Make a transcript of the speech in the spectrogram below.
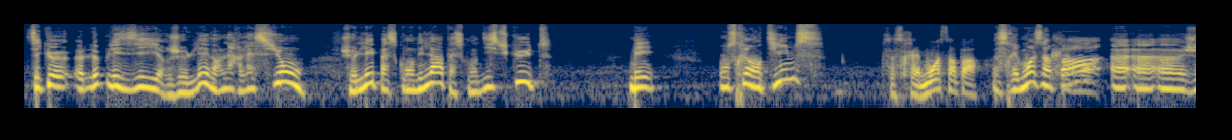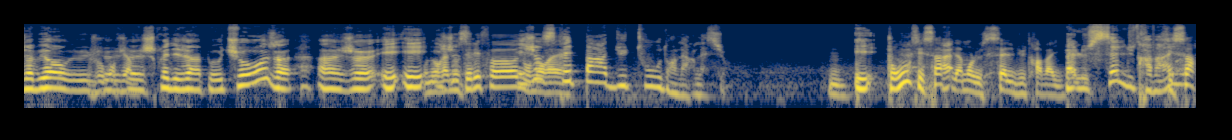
C'est que euh, le plaisir, je l'ai dans la relation, je l'ai parce qu'on est là, parce qu'on discute. Mais on serait en Teams, Ça serait moins sympa. ça serait moins sympa. euh, je, Je ferais déjà un peu autre chose. euh, je, et, et- On et aurait je, nos téléphones, Et on je ne aurait- serais pas du tout dans la relation. Hmm. Et Pour vous, c'est ça finalement le sel du travail. bah, le sel du travail, C'est ça.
